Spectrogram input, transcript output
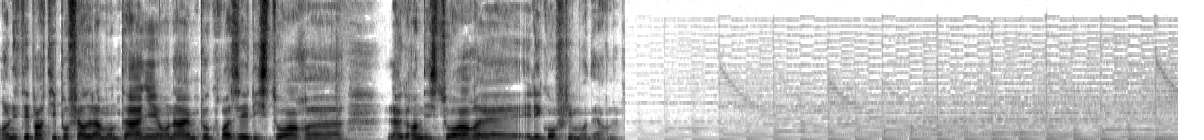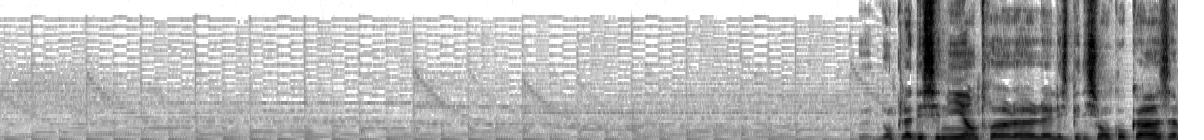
on était parti pour faire de la montagne et on a un peu croisé l'histoire la grande histoire et, les conflits modernes. Donc la décennie entre l'expédition au Caucase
